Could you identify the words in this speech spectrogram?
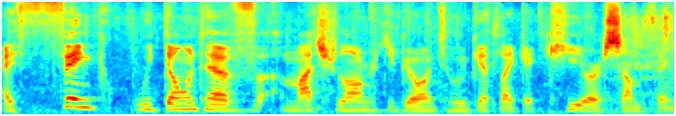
I think we don't have much longer to go until we get like a key or something.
